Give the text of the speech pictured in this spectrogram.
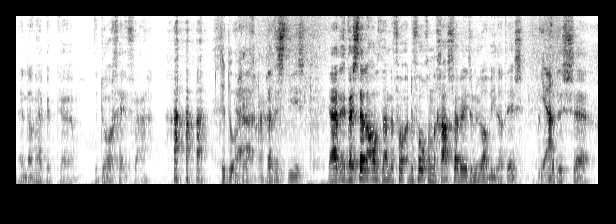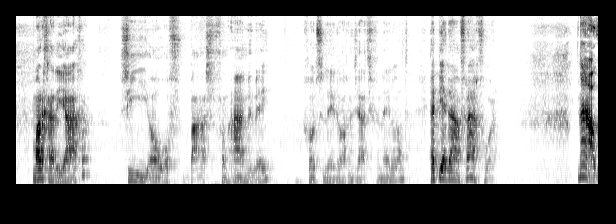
En dan heb ik eh, de doorgeefvraag. De doorgeefvraag. Ja, dat is, die is, ja, dus wij stellen altijd aan de, vo- de volgende gast, wij weten nu al wie dat is. Ja. Dat is Marga de Jager, CEO of baas van ANWB, grootste ledenorganisatie van Nederland. Heb jij daar een vraag voor? Nou,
